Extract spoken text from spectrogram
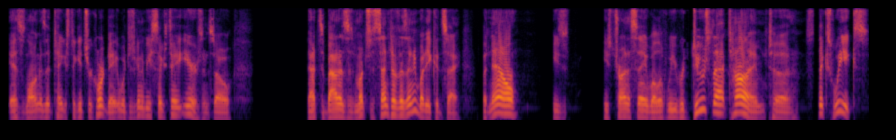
as long as it takes to get your court date, which is going to be six to eight years. And so that's about as, as much incentive as anybody could say. But now he's he's trying to say, well, if we reduce that time to six weeks,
